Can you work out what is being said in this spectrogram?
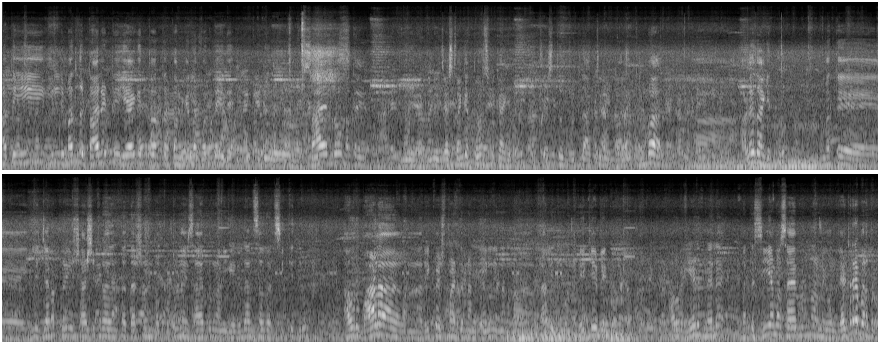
ಮತ್ತು ಈ, ಇಲ್ಲಿ ಮೊದಲು ಟಾಯ್ಲೆಟ್ ಹೇಗಿತ್ತು ಅಂತ ತಮಗೆಲ್ಲ ಗೊತ್ತೇ ಇದೆ. ಇದು ಸಾಹೇಬರು ಮತ್ತು ನೀವು ಜಸ್ಟ್ ಹಂಗೆ ತೋರಿಸ್ಬೇಕಾಗಿದೆ. ಜಸ್ಟ್ ಮೊದಲು ಆ್ಯಕ್ಚುಲಿ ಟಾಯ್ಲೆಟ್ ತುಂಬ ಹಳೇದಾಗಿತ್ತು. ಮತ್ತು ಇಲ್ಲಿ ಜನಪ್ರಿಯ ಶಾಸಕರಾದಂಥ ದರ್ಶನ್ ಪುಟ್ಟಣಯ್ಯ ಸಾಹೇಬರು ನನಗೆ ವಿಧಾನಸೌಧದಲ್ಲಿ ಸಿಕ್ಕಿದ್ರು. ಅವರು ಭಾಳ ರಿಕ್ವೆಸ್ಟ್ ಮಾಡಿದ್ರು ನಮಗೆ, ಇಲ್ಲಿ ನಮ್ಮ ಒಂದು ಬೇಕೇ ಬೇಕು ಅಂತ. ಅವ್ರು ಹೇಳಿದ ಮೇಲೆ ಮತ್ತು ಸಿ ಎಂ ಸಾಹೇಬ್ರು ನಮಗೆ ಒಂದು ಲೆಟ್ರೇ ಬರೆದ್ರು.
